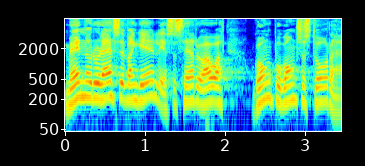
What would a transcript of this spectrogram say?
Men når du leser evangeliet, så ser du også at gang på gang så står det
